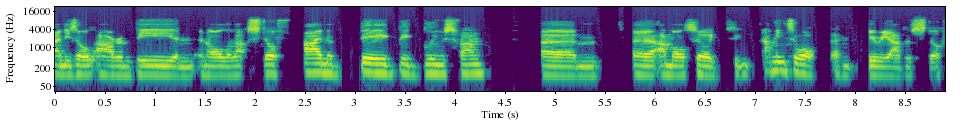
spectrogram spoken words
and his old R and B and and all of that stuff. I'm a big big blues fan. Um, Uh, I'm also I'm into all a myriad of stuff.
